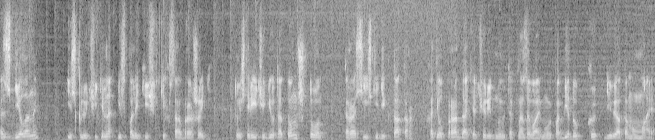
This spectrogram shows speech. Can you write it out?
сделаны исключительно из политических соображений. То есть речь идет о том, что российский диктатор хотел продать очередную так называемую победу к 9 мая.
